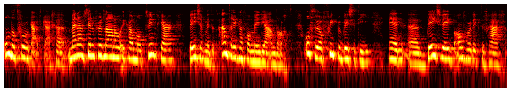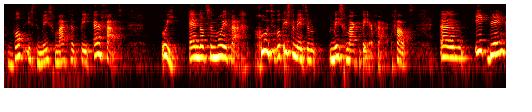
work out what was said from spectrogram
om dat voor elkaar te krijgen. Mijn naam is Jennifer Lano. Ik hou me al 20 jaar bezig met het aantrekken van media-aandacht, oftewel free publicity. En uh, deze week beantwoord ik de vraag: wat is de meest gemaakte PR-fout? Oei, en dat is een mooie vraag. Goed, wat is de meest, meest gemaakte PR-fout? Um, ik denk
